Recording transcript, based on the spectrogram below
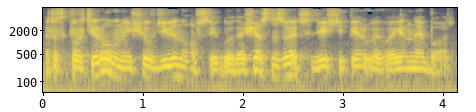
расквартирована еще в 90-е годы, а сейчас называется 201-я военная база.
